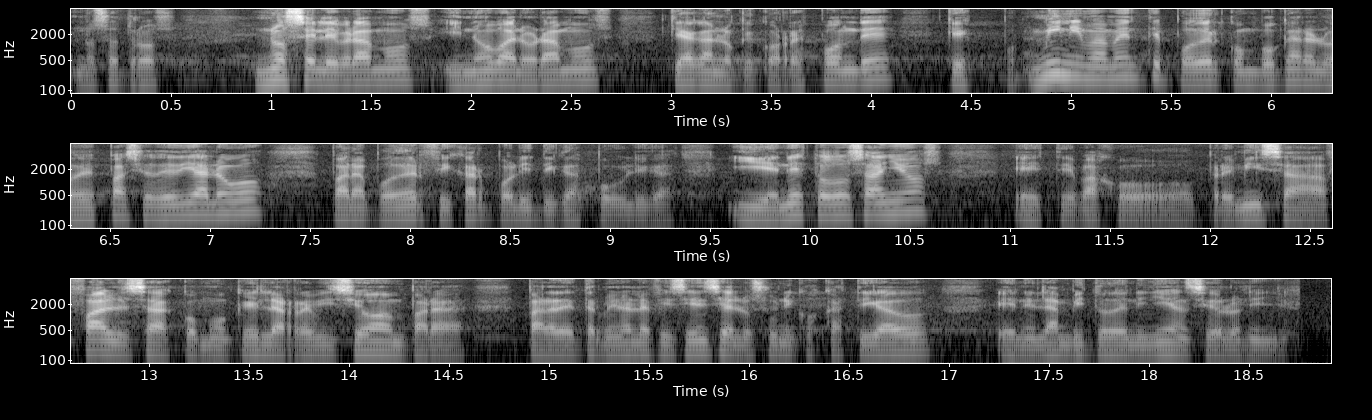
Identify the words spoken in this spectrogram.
nosotros no celebramos y no valoramos que hagan lo que corresponde, que es mínimamente poder convocar a los espacios de diálogo para poder fijar políticas públicas. Y en estos dos años, este, bajo premisas falsas como que es la revisión para, para determinar la eficiencia, los únicos castigados en el ámbito de niñez han sido los niños.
